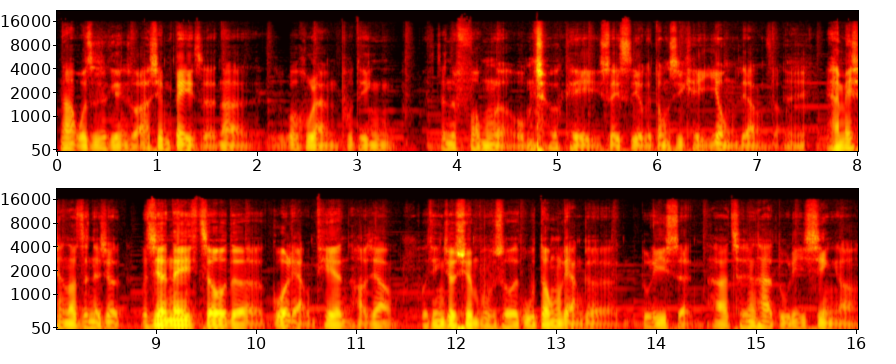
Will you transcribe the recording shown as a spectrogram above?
那我只是跟你说啊，先备着。那如果忽然普丁真的疯了，我们就可以随时有个东西可以用这样子。对，还没想到真的就，我记得那一周的过两天，好像普京就宣布说乌东两个独立省，他承认他的独立性啊，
